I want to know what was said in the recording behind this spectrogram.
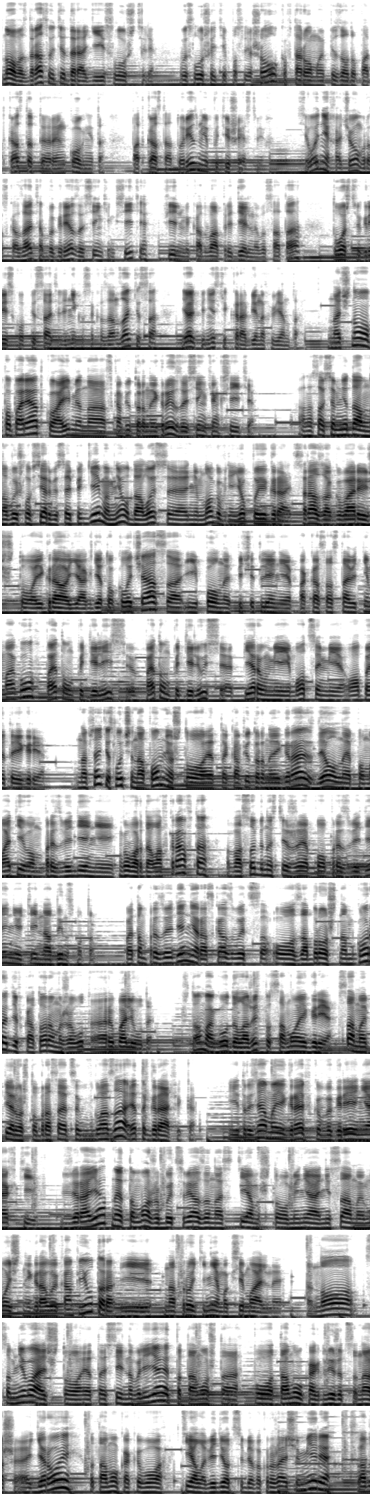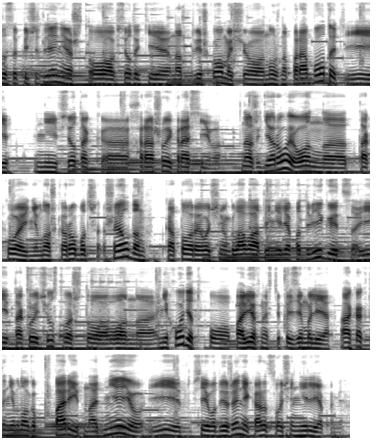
Снова здравствуйте, дорогие слушатели. Вы слушаете после шоу ко второму эпизоду подкаста Terra Incognita, подкаста о туризме и путешествиях. Сегодня я хочу вам рассказать об игре The Sinking City, фильме К2 «Предельная высота», творчестве греческого писателя Никоса Казанзакиса и альпинистских карабинах Вента. Начну по порядку, а именно с компьютерной игры The Sinking City – она совсем недавно вышла в сервис Epic Game, и мне удалось э, немного в нее поиграть. Сразу оговорюсь, что играл я где-то около часа, и полное впечатление пока составить не могу, поэтому поделюсь, поэтому поделюсь э, первыми эмоциями об этой игре. На всякий случай напомню, что это компьютерная игра, сделанная по мотивам произведений Говарда Лавкрафта, в особенности же по произведению «Тень над Инсмутом». В этом произведении рассказывается о заброшенном городе, в котором живут рыболюды. Что могу доложить по самой игре? Самое первое, что бросается в глаза, это графика. И, друзья мои, графика в игре не ахти. Вероятно, это может быть связано с тем, что у меня не самый мощный игровой компьютер и настройки не максимальные но сомневаюсь, что это сильно влияет, потому что по тому, как движется наш э, герой, по тому, как его тело ведет себя в окружающем мире, складывается впечатление, что все-таки над движком еще нужно поработать и не все так э, хорошо и красиво. Наш герой, он э, такой немножко робот Шелдон, который очень угловатый, нелепо двигается, и такое чувство, что он э, не ходит по поверхности, по земле, а как-то немного парит над нею, и все его движения кажутся очень нелепыми.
